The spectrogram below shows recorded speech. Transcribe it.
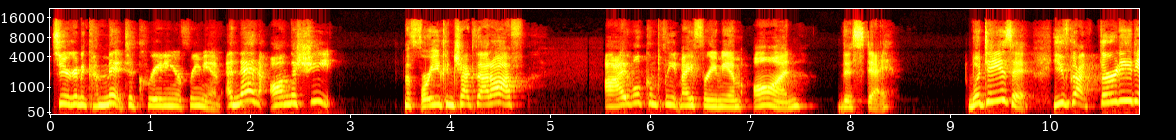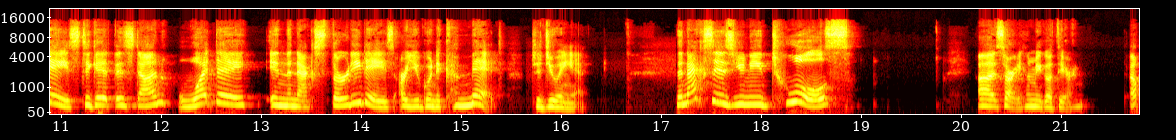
So you're going to commit to creating your freemium. And then on the sheet before you can check that off i will complete my freemium on this day. What day is it? You've got 30 days to get this done. What day in the next 30 days are you going to commit to doing it? The next is you need tools. Uh, sorry let me go through Oh,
